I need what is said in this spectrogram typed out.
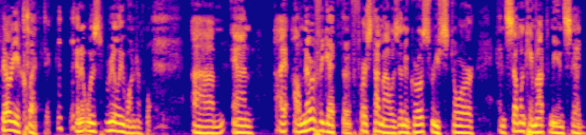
very eclectic, and it was really wonderful. Um, and I, I'll never forget the first time I was in a grocery store, and someone came up to me and said,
